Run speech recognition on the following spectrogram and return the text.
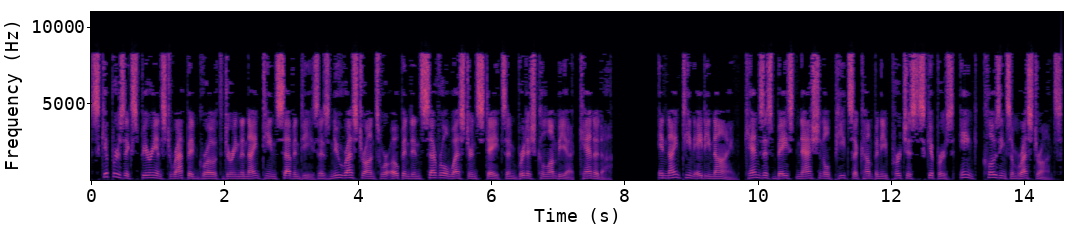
Skippers experienced rapid growth during the 1970s as new restaurants were opened in several western states and British Columbia, Canada. In 1989, Kansas-based National Pizza Company purchased Skippers, Inc., closing some restaurants.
